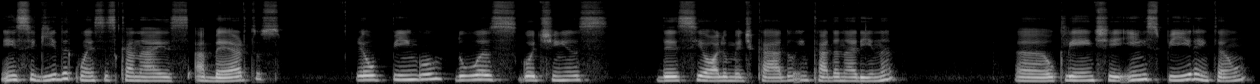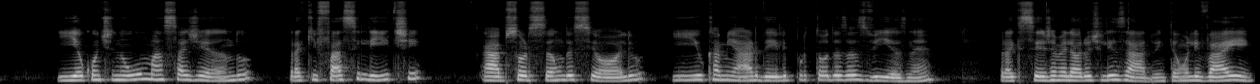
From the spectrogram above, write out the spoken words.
Em seguida, com esses canais abertos, eu pingo duas gotinhas desse óleo medicado em cada narina. Uh, o cliente inspira, então, e eu continuo massageando para que facilite a absorção desse óleo e o caminhar dele por todas as vias, né? Para que seja melhor utilizado. Então, ele vai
